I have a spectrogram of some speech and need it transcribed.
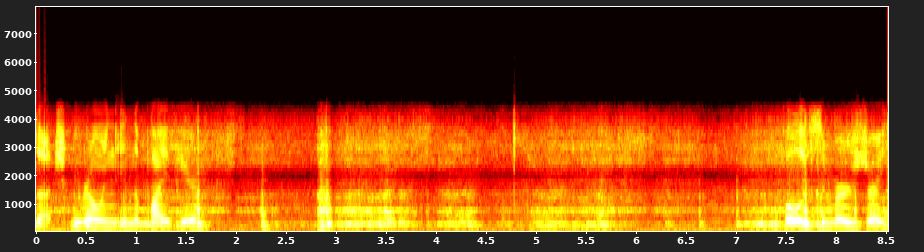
such growing in the pipe here. Fully submerged right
